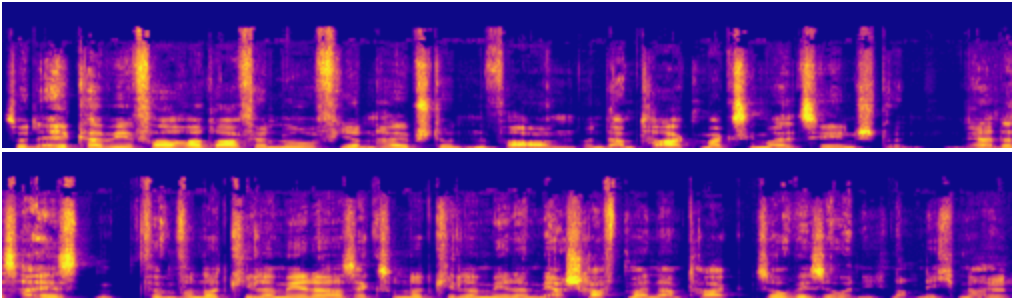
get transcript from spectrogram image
so ein Lkw-Fahrer darf ja nur viereinhalb Stunden fahren und am Tag maximal zehn Stunden. Ja, das heißt, 500 Kilometer, 600 Kilometer mehr schafft man am Tag sowieso nicht, noch nicht mal. Mhm.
